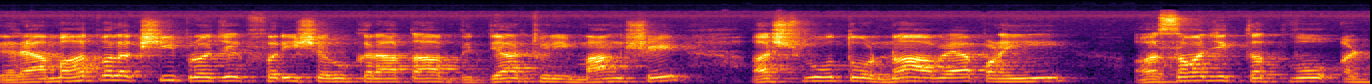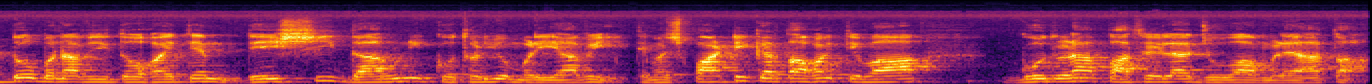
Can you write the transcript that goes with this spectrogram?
ત્યારે આ મહત્વલક્ષી પ્રોજેક્ટ ફરી શરૂ કરાતા વિદ્યાર્થીઓની માંગ છે, અશ્વો તો ન આવ્યા પણ અહીં અસામાજિક તત્વો અડ્ડો બનાવી દીધો હોય તેમ દેશી દારૂની કોથળીઓ મળી આવી. તેમજ પાર્ટી કરતા હોય તેવા ગોદડા પાથરેલા જોવા મળ્યા હતા.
